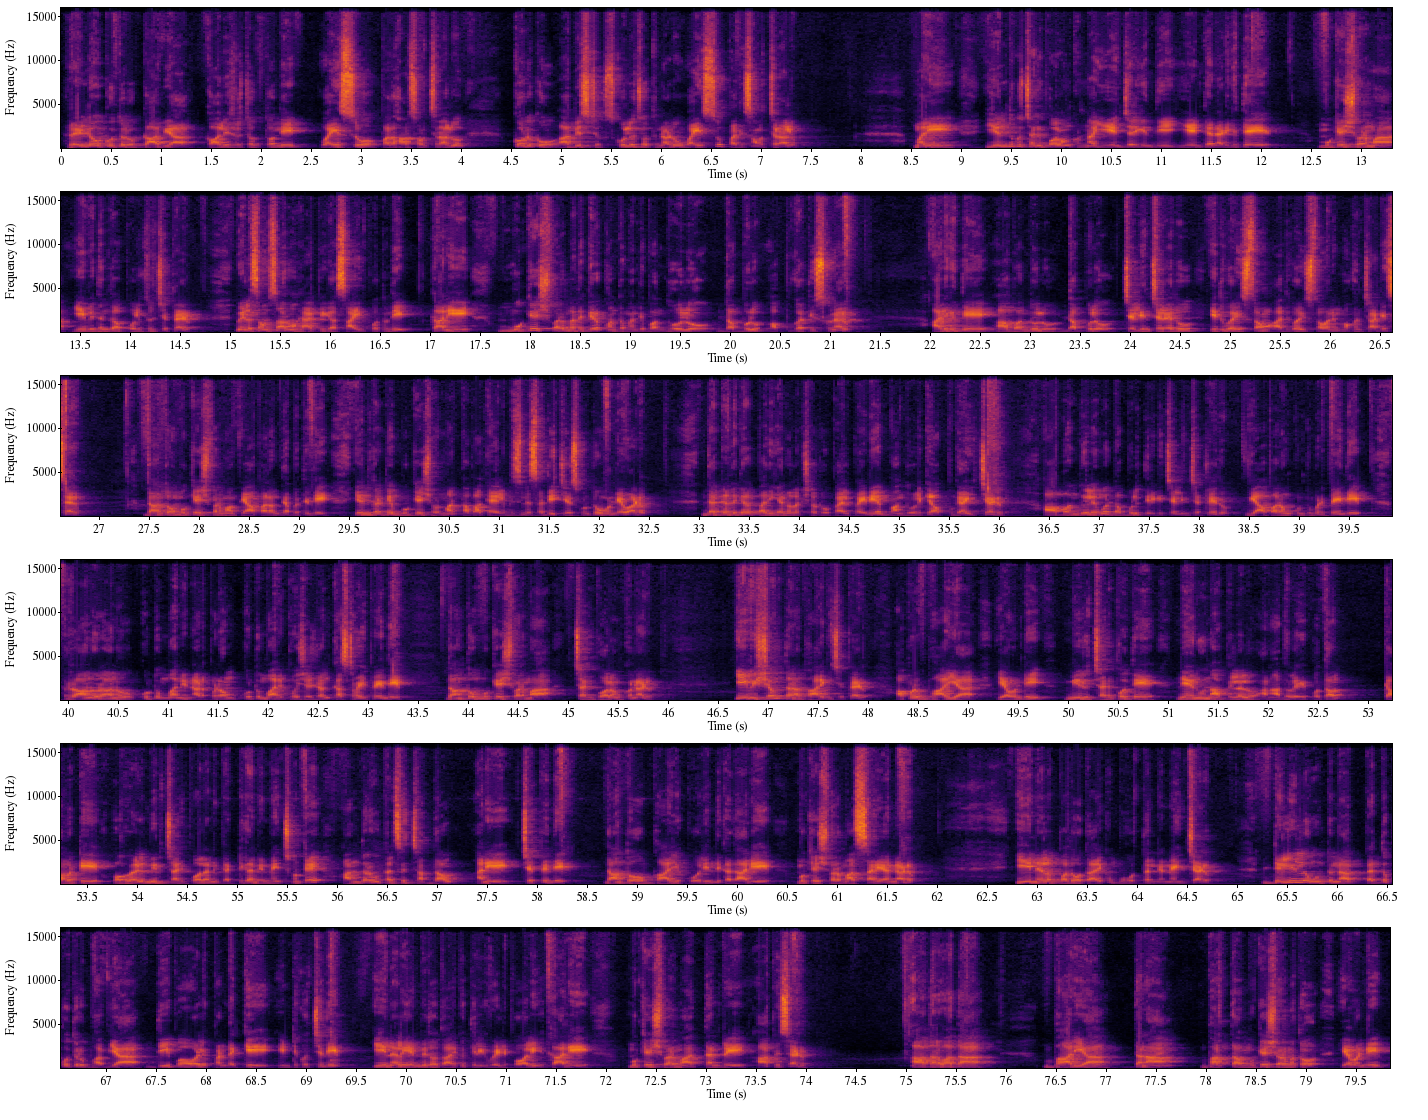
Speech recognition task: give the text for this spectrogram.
రెండో కూతురు కావ్య కాలేజీలో చదువుతోంది. వయస్సు పదహారు సంవత్సరాలు. కొడుకు అభిస్ట్ స్కూల్లో చదువుతున్నాడు. వయస్సు పది సంవత్సరాలు. మరి ఎందుకు చనిపోవాలనుకున్నా ఏం జరిగింది? ఏంటి అని అడిగితే ముఖేష్ వర్మ ఈ విధంగా పోలీసులు చెప్పాడు వీళ్ళ సంసారం హ్యాపీగా సాగిపోతుంది. కానీ ముఖేష్ వర్మ దగ్గర కొంతమంది బంధువులు డబ్బులు అప్పుగా తీసుకున్నారు. అడిగితే ఆ బంధువులు డబ్బులు చెల్లించలేదు. ఇదిగో ఇస్తాం అదిగో ఇస్తామని ముఖం చాటేశారు. దాంతో ముఖేష్ వర్మ వ్యాపారం దెబ్బతింది. ఎందుకంటే ముఖేష్ వర్మ టపాకాయల బిజినెస్ అది చేసుకుంటూ ఉండేవాడు. దగ్గర దగ్గర పదిహేను లక్షల రూపాయలపైనే బంధువులకి అప్పుగా ఇచ్చాడు. ఆ బంధువులేమో డబ్బులు తిరిగి చెల్లించట్లేదు. వ్యాపారం కుంటుపడిపోయింది. రాను రాను కుటుంబాన్ని నడపడం కుటుంబాన్ని పోషించడం కష్టమైపోయింది. దాంతో ముఖేష్ వర్మ చనిపోవాలనుకున్నాడు. ఈ విషయం తన భార్యకి చెప్పాడు. అప్పుడు భార్య ఏమండి మీరు చనిపోతే నేను నా పిల్లలు అనాథలు అయిపోతాం. కాబట్టి ఒకవేళ మీరు చనిపోవాలని గట్టిగా నిర్ణయించుకుంటే అందరం కలిసి చద్దాం అని చెప్పింది. దాంతో భార్య కోరింది కదా అని ముఖేష్ వర్మ సరే అన్నాడు. ఈ నెల పదో తారీఖు ముహూర్తం నిర్ణయించాడు. ఢిల్లీలో ఉంటున్న పెద్ద కూతురు భవ్య దీపావళి పండక్కి ఇంటికొచ్చింది. ఈ నెల ఎనిమిదో తారీఖు తిరిగి వెళ్ళిపోవాలి. కానీ ముఖేష్ వర్మ తండ్రి ఆపేశాడు. ఆ తర్వాత భార్య తన భర్త ముఖేష్ వర్మతో ఏమండి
